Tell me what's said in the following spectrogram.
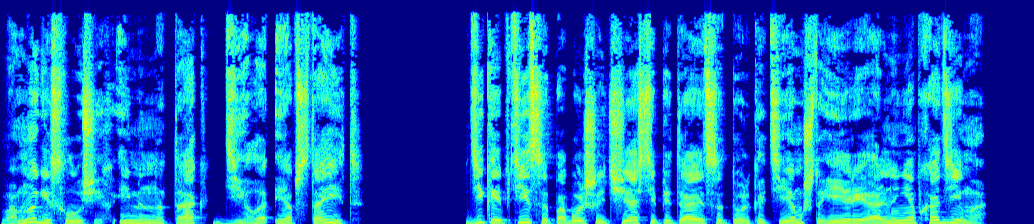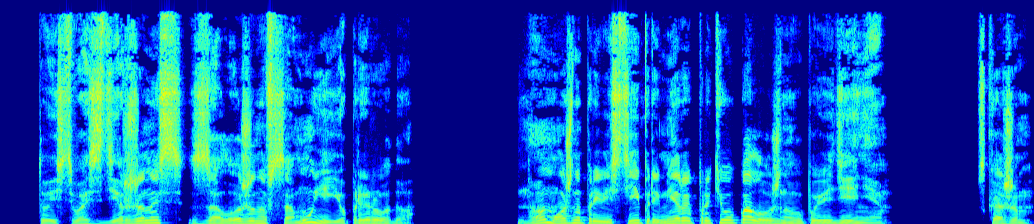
Во многих случаях именно так дело и обстоит. Дикая птица по большей части питается только тем, что ей реально необходимо, то есть воздержанность заложена в саму ее природу. Но можно привести примеры противоположного поведения. Скажем,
